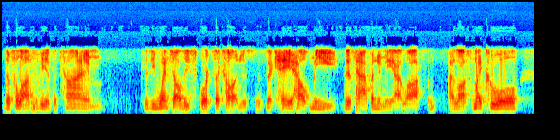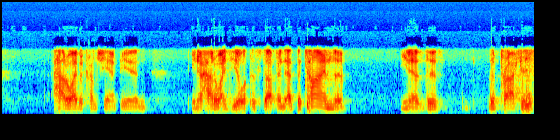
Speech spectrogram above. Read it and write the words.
the philosophy at the time, because he went to all these sports psychologists, is like, "Hey, help me! This happened to me. I lost. I lost my cool. How do I become champion? You know, how do I deal with this stuff?" And at the time, the you know the the practice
